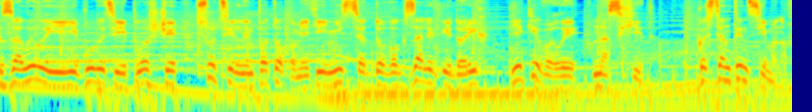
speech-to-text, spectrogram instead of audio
Залили її вулиці і площі суцільним потоком, який нісся до вокзалів і доріг, які вели на схід. Костянтин Сімонов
